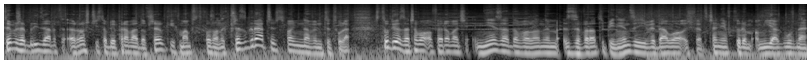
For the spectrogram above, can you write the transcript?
tym, że Blizzard rości sobie prawa do wszelkich map stworzonych przez graczy w swoim nowym tytule. Studio zaczęło oferować niezadowolonym zwroty pieniędzy i wydało oświadczenie, w którym omija główne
